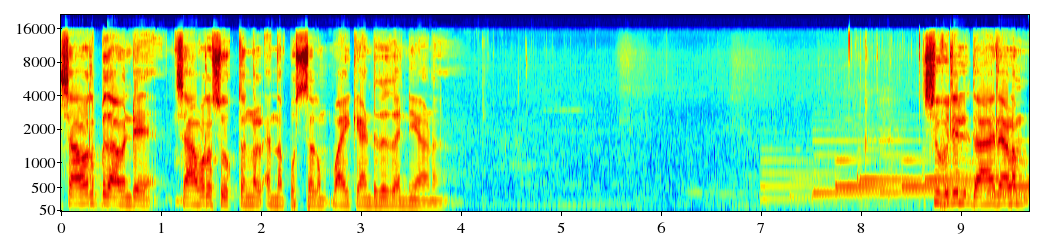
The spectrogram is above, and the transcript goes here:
ചാവറ പിതാവിന്റെ ചാവറ സൂക്തങ്ങൾ എന്ന പുസ്തകം വായിക്കേണ്ടത് തന്നെയാണ്. ചുവരിൽ ധാരാളം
